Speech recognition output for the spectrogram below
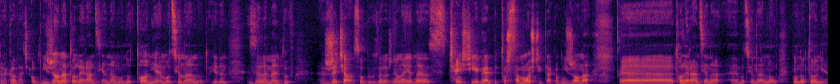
brakować. Obniżona tolerancja na monotonię emocjonalną to jeden z elementów życia osoby uzależnionej, jedna z części jego jakby tożsamości, tak, obniżona e, tolerancja na emocjonalną monotonię.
